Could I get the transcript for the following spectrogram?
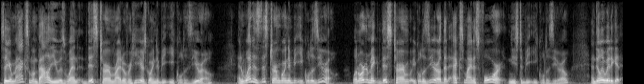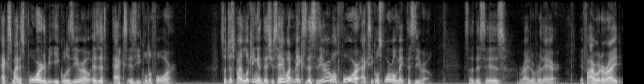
So your maximum value is when this term right over here is going to be equal to 0. And when is this term going to be equal to 0? Well, in order to make this term equal to 0, then x minus 4 needs to be equal to 0. And the only way to get x minus 4 to be equal to 0 is if x is equal to 4. So just by looking at this, you say, hey, what makes this 0? Well, 4. x equals 4 will make this 0. So this is right over there. If I were to write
